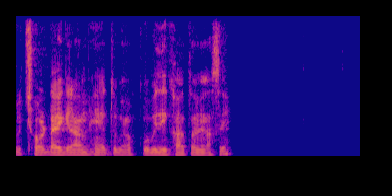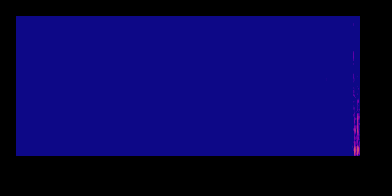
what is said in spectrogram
कुछ और डायग्राम है तो मैं आपको भी दिखाता हूँ यहाँ से। तो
